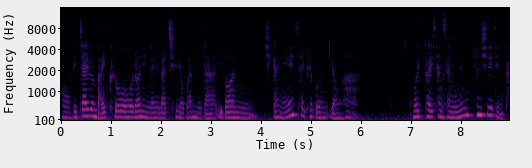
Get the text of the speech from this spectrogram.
어, 우리 짧은 마이크로 러닝을 마치려고 합니다. 이번 시간에 살펴본 영화 월터의 상상은 현실이 된다.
